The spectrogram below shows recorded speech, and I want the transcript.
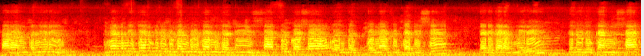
Karangtengiri. Dengan demikian kedudukan berubah menjadi 1-0 untuk Bonavita DC dari Karangtengiri. Kedudukan 1-0.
